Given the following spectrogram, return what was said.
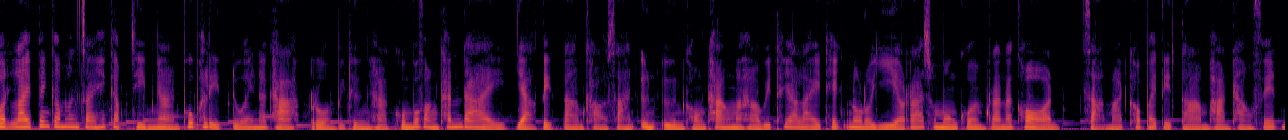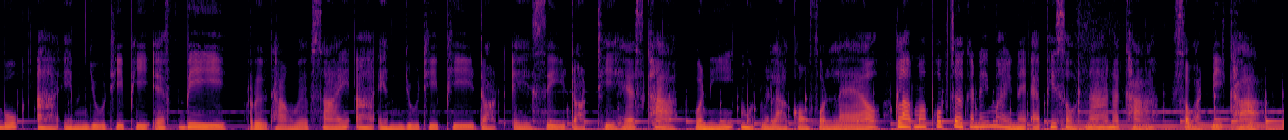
กดไลค์เป็นกำลังใจให้กับทีมงานผู้ผลิตด้วยนะคะ รวมไปถึงหากคุณผู้ฟังท่านใด อยากติดตามข่าวสารอื่น ๆ ของทางมหาวิทยาลัยเทคโนโลยีราชมงคลพระนคร สามารถเข้าไปติดตามผ่านทาง Facebook RMUTPFB หรือทางเว็บไซต์ rmutp.ac.th ค่ะ วันนี้หมดเวลาของฝนแล้ว กลับมาพบเจอกันได้ใหม่ในเอพิโซดหน้านะคะ สวัสดีค่ะ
